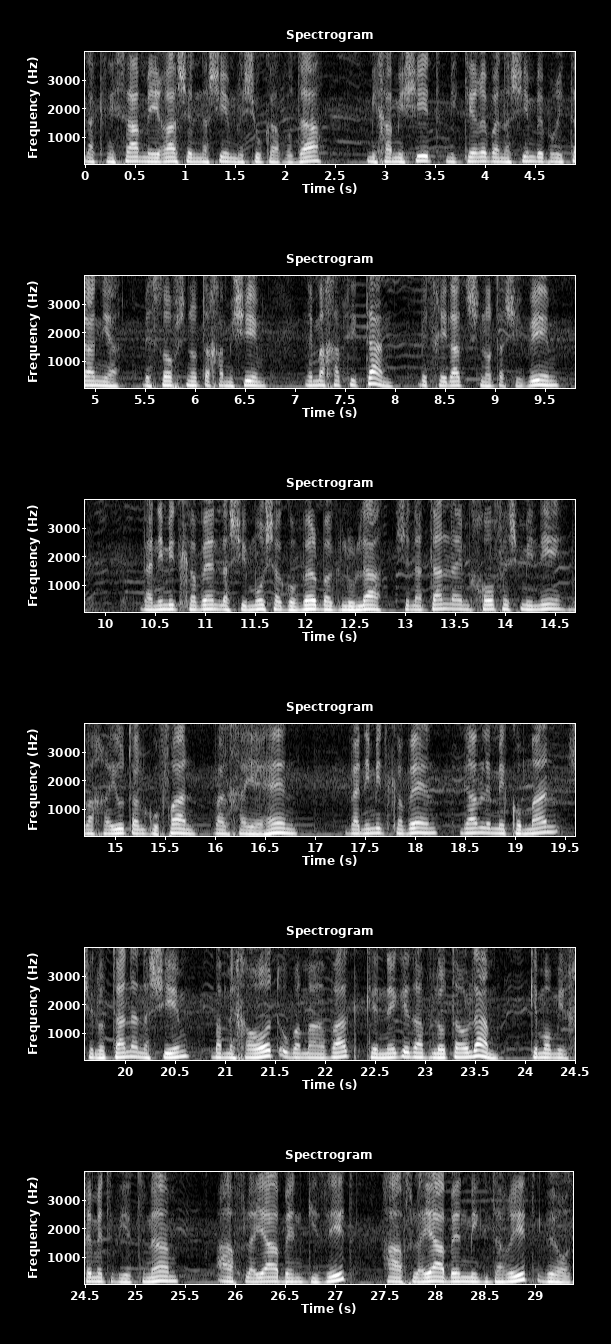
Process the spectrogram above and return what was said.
לכניסה המהירה של נשים לשוק העבודה, מחמישית מקרב הנשים בבריטניה בסוף שנות ה-50 למחציתן בתחילת שנות ה-70, ואני מתכוון לשימוש הגובר בגלולה שנתן להם חופש מיני ואחריות על גופן ועל חייהן, ואני מתכוון גם למקומן של אותן הנשים במחאות ובמאבק כנגד עוולות העולם, כמו מלחמת וייטנאם, האפליה הבין-גזעית, האפליה הבין-מגדרית ועוד.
